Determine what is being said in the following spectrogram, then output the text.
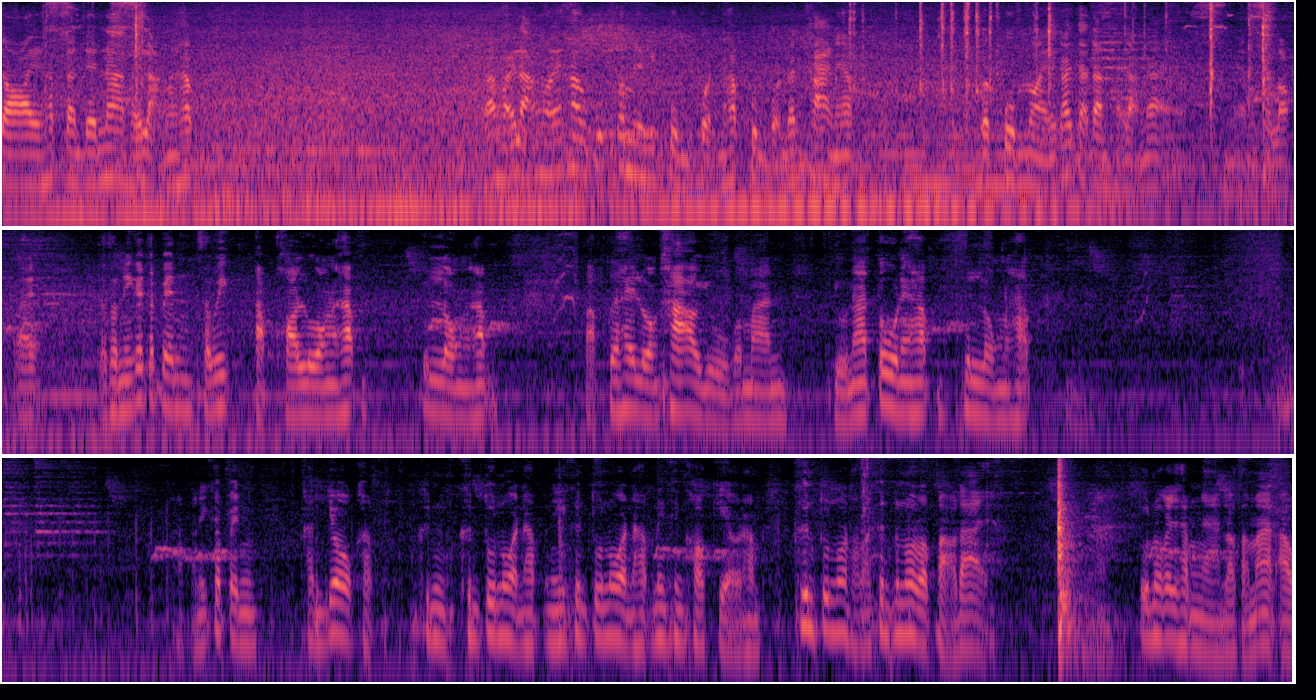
จอยครับดันเดินหน้าถอยหลังนะครับดันถอยหลังถอยเข้าปุ๊บก็มันจะมีปุ่มกดนะครับปุ่มกดด้านข้างนะครับกดปุ่มหน่อยก็จะดันถอยหลังได้เนี่ยมันจะล็อกไว้แต่ตัวนี้ก็จะเป็นสวิตช์ปรับคอลวงนะครับ ขึ้นลงนะครับ ปรับเพื่อให้ลวงข้าวอยู่ประมาณอยู่หน้าตู้นะครับ ขึ้นลงนะครับ อันนี้ก็เป็นคันโยกครับ ขึ้นขึ้นตู้นวดครับอันนี้ขึ้นตู้นวดนะครับนี่ขึ้นคอเกี่ยวนะครับ ขึ้นตู้นวดสามารถขึ้นตู้นวดเปล่าๆได้ตู้นวดก็จะทำงานเราสามารถเอา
